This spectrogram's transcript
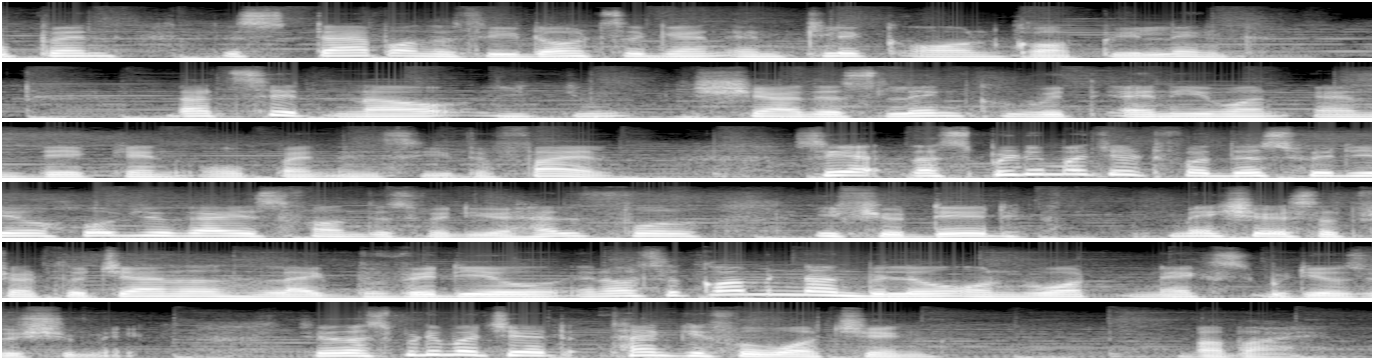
open, just tap on the three dots again and click on copy link. That's it. Now you can share this link with anyone and they can open and see the file. So yeah, that's pretty much it for this video. Hope you guys found this video helpful. If you did, make sure you subscribe to the channel, like the video, and also comment down below on what next videos we should make. So that's pretty much it. Thank you for watching. Bye bye.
